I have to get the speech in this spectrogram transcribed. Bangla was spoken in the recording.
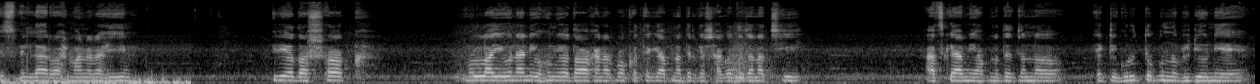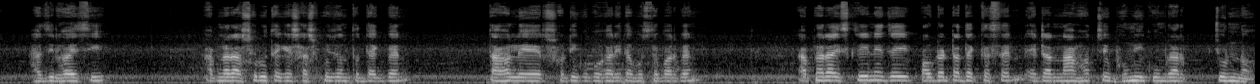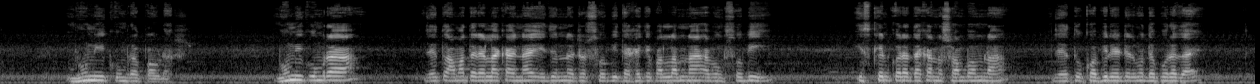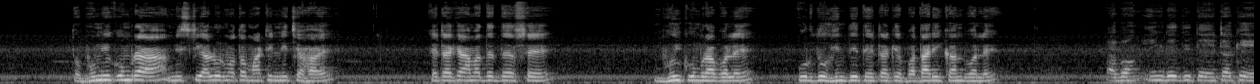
বিসমিল্লাহ রহমান রাহিম। প্রিয় দর্শক, মোল্লা ইউনানি হোমিও দওয়াখানার পক্ষ থেকে আপনাদেরকে স্বাগত জানাচ্ছি। আজকে আমি আপনাদের জন্য একটি গুরুত্বপূর্ণ ভিডিও নিয়ে হাজির হয়েছি। আপনারা শুরু থেকে শেষ পর্যন্ত দেখবেন, তাহলে এর সঠিক উপকারিতা বুঝতে পারবেন। আপনারা স্ক্রিনে যেই পাউডারটা দেখতেছেন, এটার নাম হচ্ছে ভূমি কুমড়ার চূর্ণ, ভূমি কুমড়া পাউডার ভূমি কুমড়া যেহেতু আমাদের এলাকায় নাই এই জন্য এটার ছবি দেখাইতে পারলাম না এবং ছবি স্ক্যান করে দেখানো সম্ভব না, যেহেতু কপিরাইটের মধ্যে পড়ে যায়। তো ভূমি কুমড়া মিষ্টি আলুর মতো মাটির নিচে হয়। এটাকে আমাদের দেশে ভুই কুমড়া বলে, উর্দু হিন্দিতে এটাকে বাদারি কান্দ বলে এবং ইংরেজিতে এটাকে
